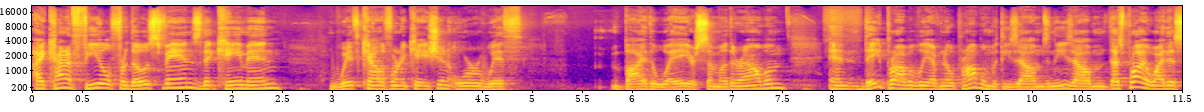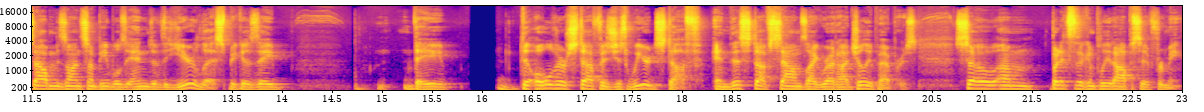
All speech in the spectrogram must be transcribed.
I kind of feel for those fans that came in with Californication or with By the Way or some other album, and they probably have no problem with these albums. And these albums, that's probably why this album is on some people's end of the year list because they they the older stuff is just weird stuff, and this stuff sounds like Red Hot Chili Peppers. So, um, but it's the complete opposite for me.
